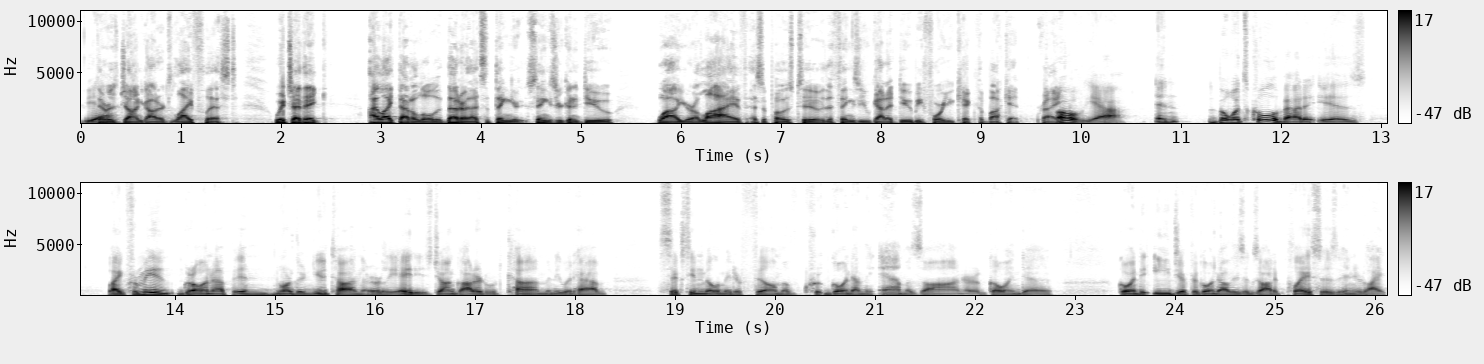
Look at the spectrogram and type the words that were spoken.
Yeah. there was John Goddard's life list, which I think I like that a little bit better. That's the thing, you're, things you're going to do while you're alive, as opposed to the things you've got to do before you kick the bucket, right? Oh yeah, and but what's cool about it is, like for me, growing up in northern Utah in the early '80s, John Goddard would come and he would have 16 millimeter film of cr- going down the Amazon or going to going to Egypt or going to all these exotic places, and you're like,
